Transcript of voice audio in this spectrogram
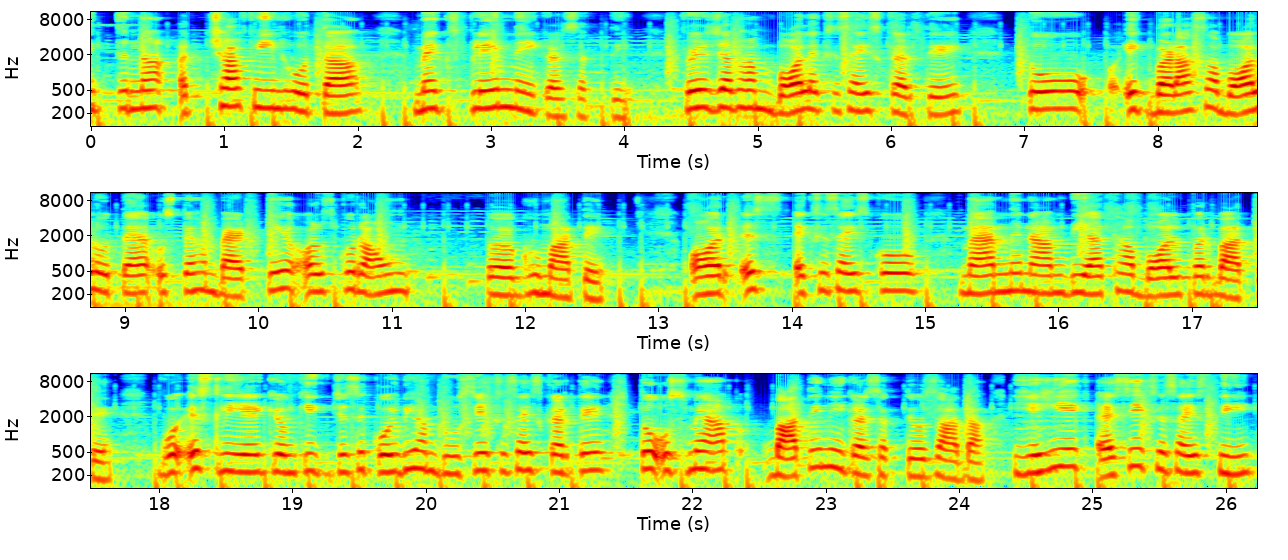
इतना अच्छा फील होता, मैं एक्सप्लेन नहीं कर सकती। फिर जब हम बॉल एक्सरसाइज करते तो एक बड़ा सा बॉल होता है, उस पर हम बैठते और उसको राउंड घुमाते। और इस एक्सरसाइज को मैम ने नाम दिया था बॉल पर बातें। वो इसलिए क्योंकि जैसे कोई भी हम दूसरी एक्सरसाइज करते तो उसमें आप बातें नहीं कर सकते हो ज़्यादा। यही एक ऐसी एक्सरसाइज थी,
